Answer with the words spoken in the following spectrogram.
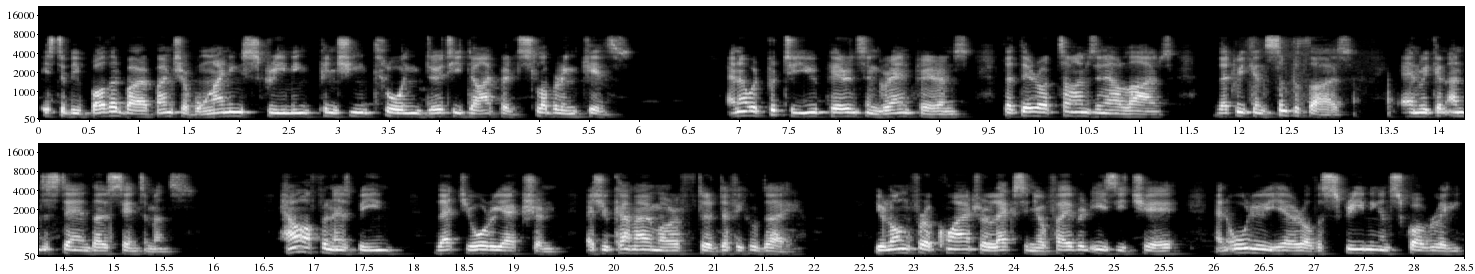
is to be bothered by a bunch of whining, screaming, pinching, clawing, dirty diapered, slobbering kids. And I would put to you, parents and grandparents, that there are times in our lives that we can sympathize and we can understand those sentiments. How often has been that your reaction as you come home after a difficult day? You long for a quiet relax in your favorite easy chair, and all you hear are the screaming and squabbling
